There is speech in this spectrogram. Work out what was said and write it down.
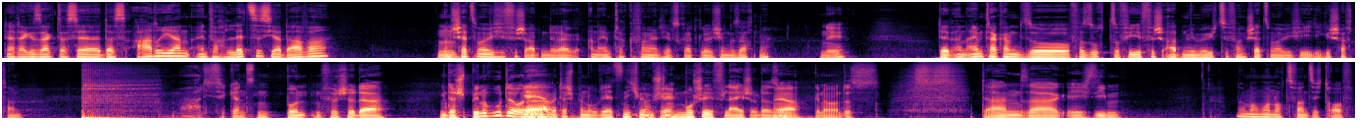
da hat er gesagt, dass er, dass Adrian einfach letztes Jahr da war. Hm? Und schätze mal, wie viele Fischarten der da an einem Tag gefangen hat. Ich habe es gerade, glaube ich, schon gesagt, ne? Nee. Der an einem Tag haben die so versucht, so viele Fischarten wie möglich zu fangen. Schätze mal, wie viele die geschafft haben. Ah, diese ganzen bunten Fische da. Mit der Spinnrute oder? Ja, ja, mit der Spinnrute. Jetzt nicht mit einem Okay. Stück Muschelfleisch oder so. Ja, genau. Das. Dann sage ich sieben. Dann machen wir noch 20 drauf.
